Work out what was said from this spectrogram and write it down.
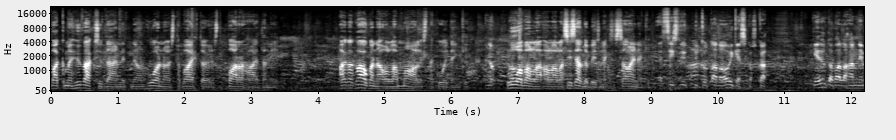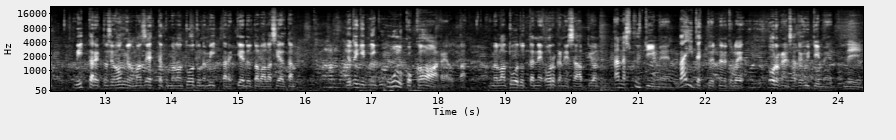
vaikka me hyväksytään, että ne on huonoista vaihtoehdoista parhaita, niin aika kaukana ollaan maalista kuitenkin. No. Luovalla alalla, sisältöbisneksessä ainakin. Et siis nyt, nyt on aivan oikeassa, koska tietyllä tavallahan ne mittarit on se ongelma on se, että kun me ollaan tuotu ne mittarit tietyllä tavalla sieltä jotenkin niin kuin ulkokaarelta, me ollaan tuotu tänne organisaation NS-ytimeen, väitetty, että ne tulee organisaation ytimeen. Niin.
